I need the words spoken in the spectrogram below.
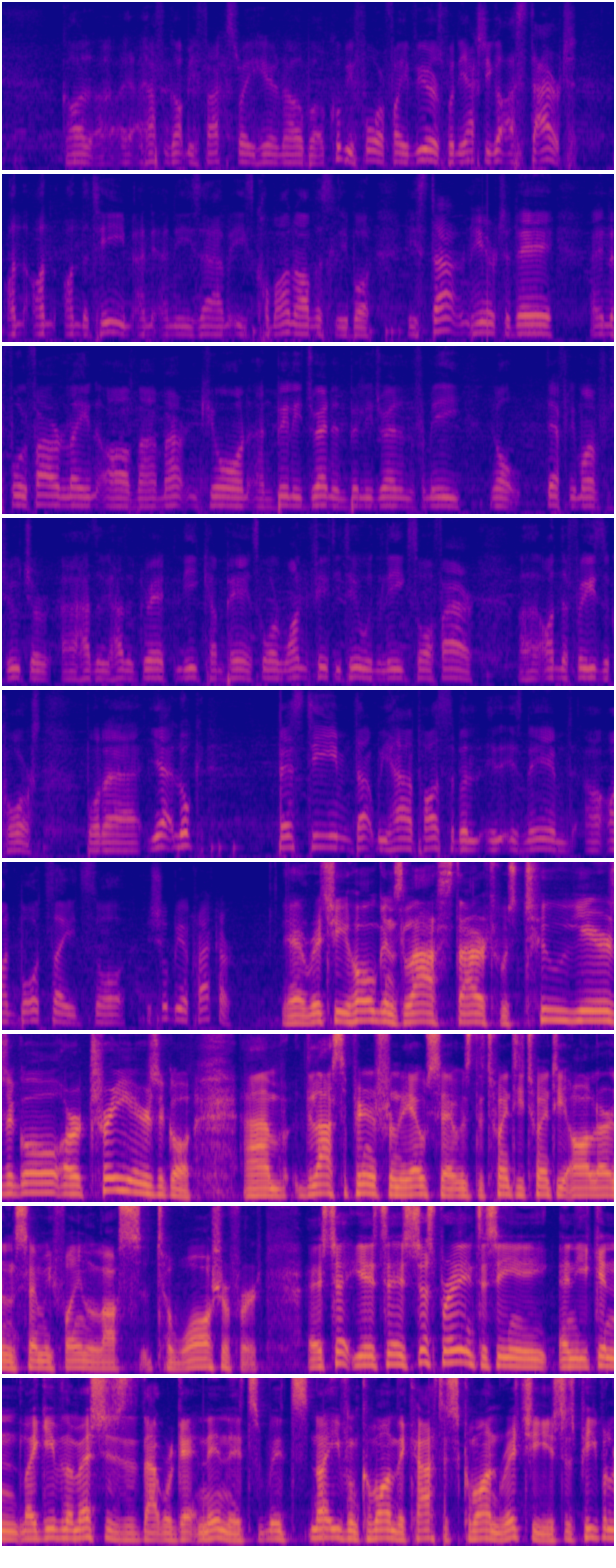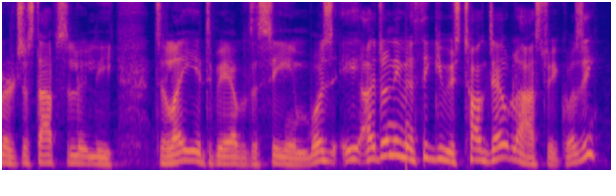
God, I, I, haven't got my facts right here now, but it could be four or five years when he actually got a start on, on, on the team, and, and he's um, he's come on obviously, but he's starting here today in the full forward line of uh, Martin Keoghan and Billy Drennan. Billy Drennan for me, you know, definitely one for future. Uh, has a has a great league campaign, scored 152 in the league so far uh, on the freeze, of course. But uh, yeah, look, best team that we have possible is, is named uh, on both sides, so it should be a cracker. Yeah, Richie Hogan's last start was two years ago or three years ago. Um, the last appearance from the outset was the 2020 All Ireland semi final loss to Waterford. It's just, it's, it's just brilliant to see, and you can like even the messages that we're getting in. It's it's not even come on the cat, it's come on Richie. It's just people are just absolutely delighted to be able to see him. Was he, I don't even think he was tugged out last week, was he?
